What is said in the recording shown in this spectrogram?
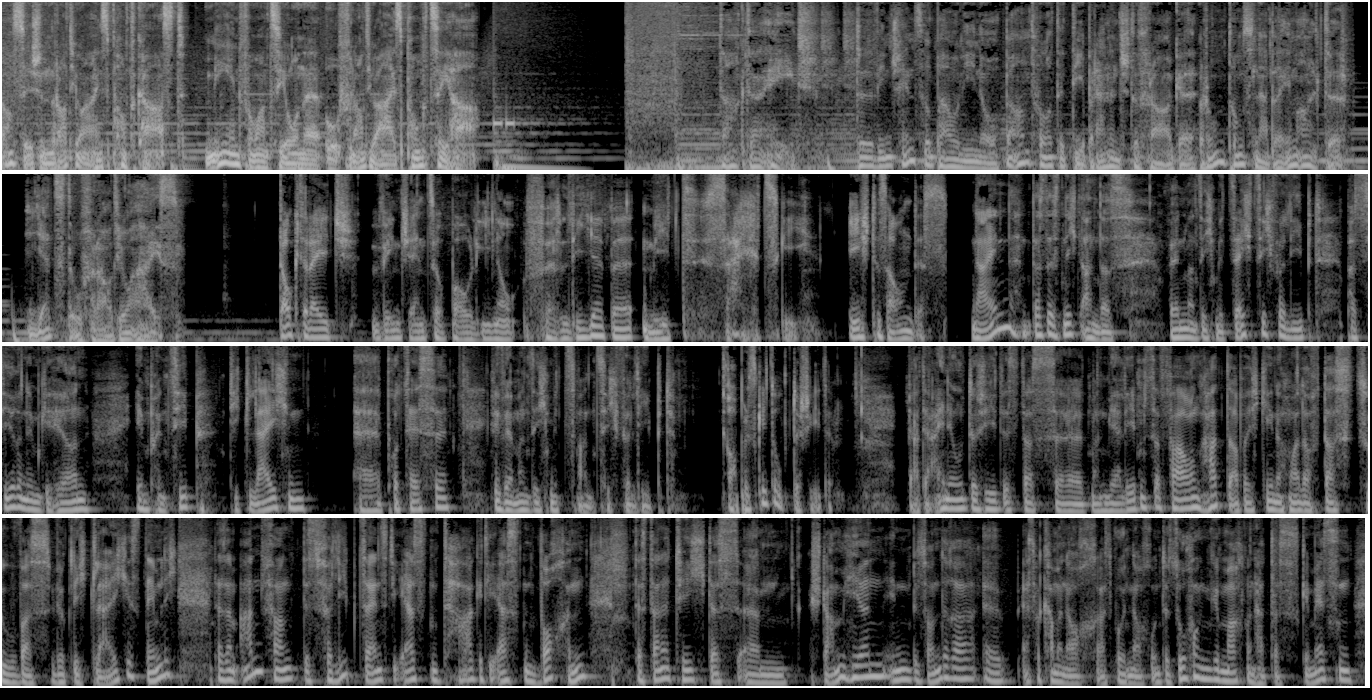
Das ist ein Radio 1 Podcast. Mehr Informationen auf radio1.ch. Dr. Age. Der Vincenzo Paolino beantwortet die brennendsten Fragen rund ums Leben im Alter. Jetzt auf Radio 1. Dr. Age Vincenzo Paolino verlieben mit 60. Ist das anders? Nein, das ist nicht anders. Wenn man sich mit 60 verliebt, passieren im Gehirn im Prinzip die gleichen äh, Prozesse, wie wenn man sich mit 20 verliebt. Aber es gibt Unterschiede. Ja, der eine Unterschied ist, dass äh, man mehr Lebenserfahrung hat, aber ich gehe nochmal auf das zu, was wirklich gleich ist, nämlich, dass am Anfang des Verliebtseins, die ersten Tage, die ersten Wochen, dass dann natürlich das ähm, Stammhirn in besonderer, äh, erstmal kann man auch, es wurden auch Untersuchungen gemacht, man hat das gemessen,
